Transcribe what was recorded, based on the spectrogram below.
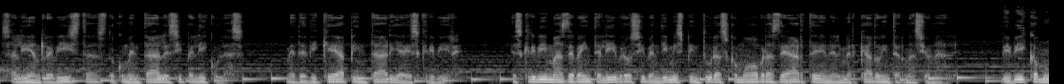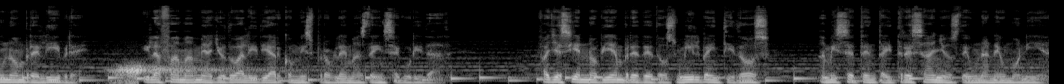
Salí en revistas, documentales y películas. Me dediqué a pintar y a escribir. Escribí más de 20 libros y vendí mis pinturas como obras de arte en el mercado internacional. Viví como un hombre libre, y la fama me ayudó a lidiar con mis problemas de inseguridad. Fallecí en noviembre de 2022, a mis 73 años de una neumonía.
